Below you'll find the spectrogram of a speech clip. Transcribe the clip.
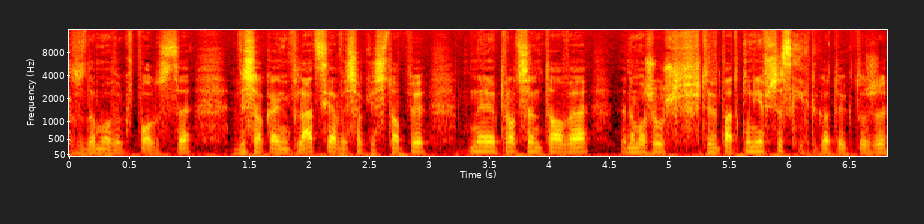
gospodarstw domowych w Polsce, wysoka inflacja, wysokie stopy e, procentowe, no może już w tym wypadku nie wszystkich, tylko tych, którzy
